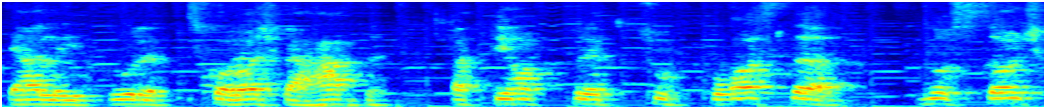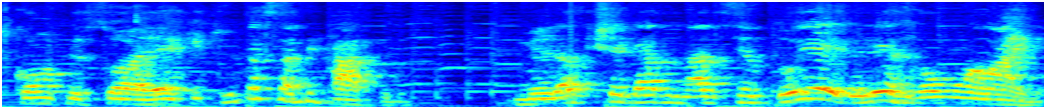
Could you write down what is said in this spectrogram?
que é a leitura psicológica rápida, para ter uma suposta noção de como a pessoa é, que a gente nunca sabe rápido. Melhor que chegar do nada, sentou, e aí, beleza? Vamos online.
